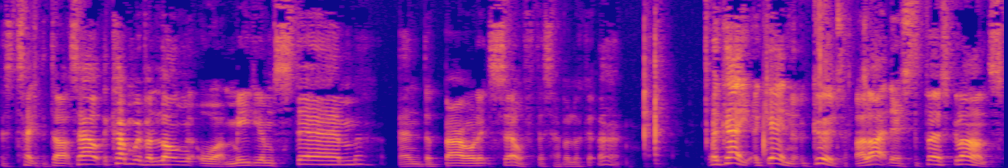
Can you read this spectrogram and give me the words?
let's take the darts out. They come with a long or medium stem and the barrel itself. Let's have a look at that. Okay, again, good. I like this. The first glance,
